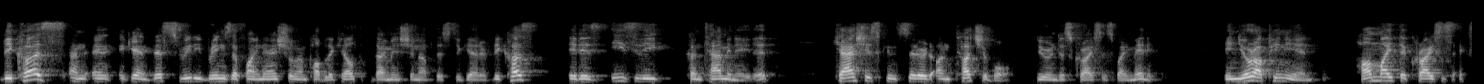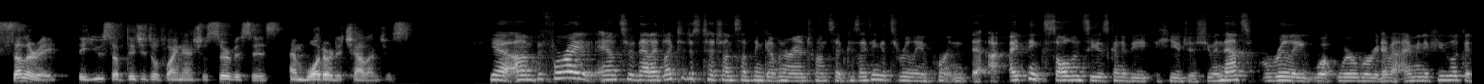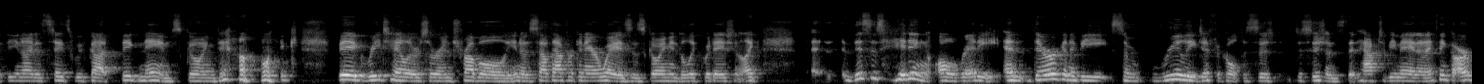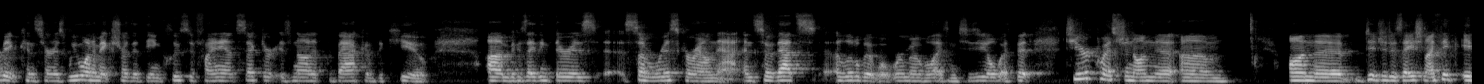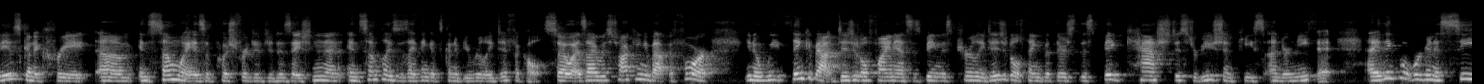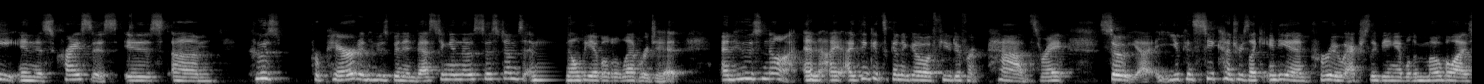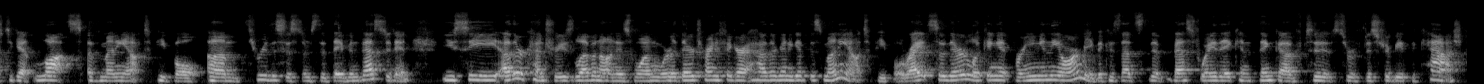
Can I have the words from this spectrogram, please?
Because, and, and again, this really brings the financial and public health dimension of this together. Because it is easily contaminated, cash is considered untouchable during this crisis by many. In your opinion, how might the crisis accelerate the use of digital financial services and what are the challenges? Yeah, um, before I answer that, I'd like to just touch on something Governor Antoine said, because I think it's really important. I, I think solvency is going to be a huge issue, and that's really what we're worried about. I mean, if you look at the United States, we've got big names going down, like big retailers are in trouble. You know, South African Airways is going into liquidation. Like, this is hitting already, and there are going to be some really difficult deci- decisions that have to be made. And I think our big concern is we want to make sure that the inclusive finance sector is not at the back of the queue um, because I think there is some risk around that. And so that's a little bit what we're mobilizing to deal with. But to your question on the um, on the digitization, I think it is going to create, um, in some ways, a push for digitization, and in some places, I think it's going to be really difficult. So, as I was talking about before, you know, we think about digital finance as being this purely digital thing, but there's this big cash distribution piece underneath it. And I think what we're going to see in this crisis is um, who's prepared and who's been investing in those systems and they'll be able to leverage it and who's not. And I, I think it's going to go a few different paths, right? So uh, you can see countries like India and Peru actually being able to mobilize to get lots of money out to people um, through the systems that they've invested in. You see other countries, Lebanon is one, where they're trying to figure out how they're going to get this money out to people, right? So they're looking at bringing in the army because that's the best way they can think of to sort of distribute the cash.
